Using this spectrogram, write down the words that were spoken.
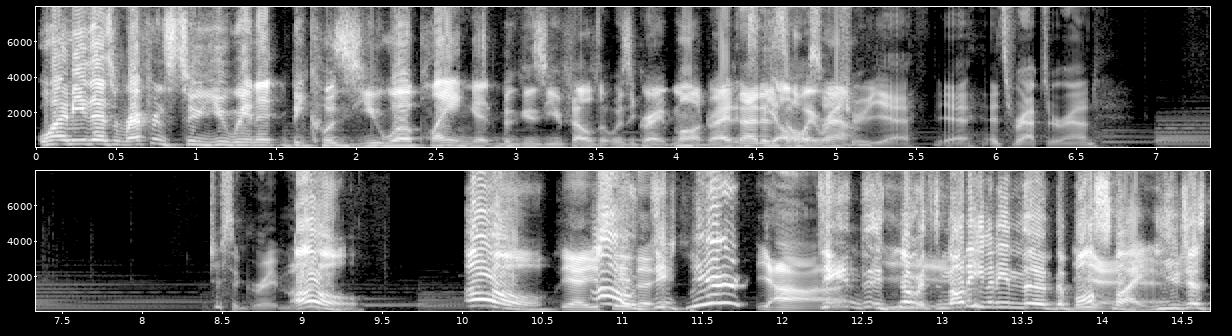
Well, I mean, there's a reference to you in it because you were playing it because you felt it was a great mod, right? It's That the is also around. true. Yeah, yeah. It's wrapped around. Just a great mod. Oh, oh, Yeah, you oh! see the- did you? yeah. Did, no, it's not even in the the boss Yeah. fight. You just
